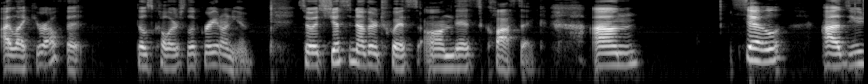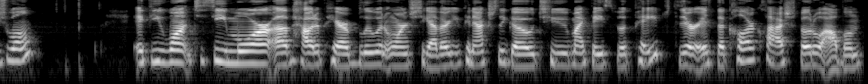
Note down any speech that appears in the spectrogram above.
I like your outfit. Those colors look great on you. So it's just another twist on this classic. Um, so, as usual, if you want to see more of how to pair blue and orange together, you can actually go to my Facebook page. There is the Color Clash photo album,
